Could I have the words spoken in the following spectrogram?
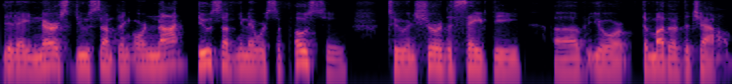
Did a nurse do something or not do something they were supposed to to ensure the safety of your the mother of the child?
